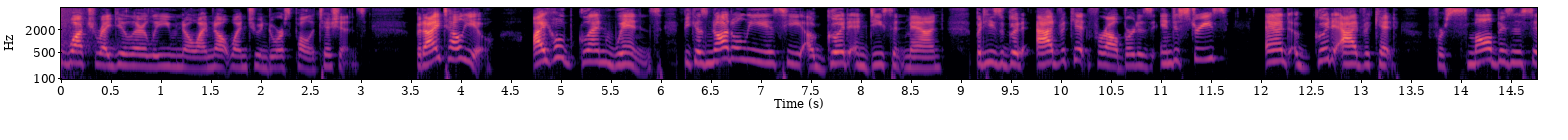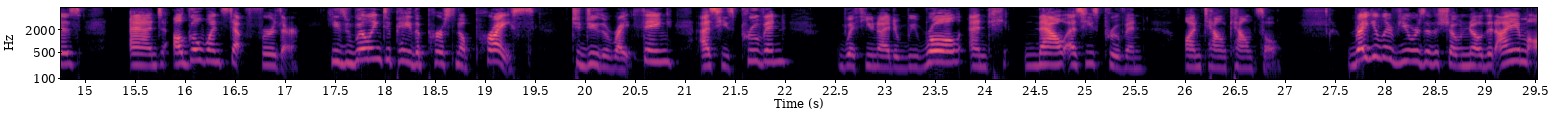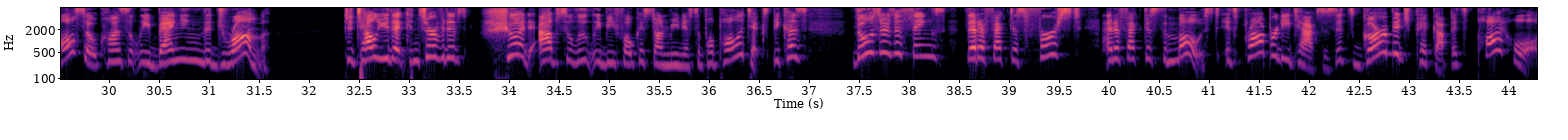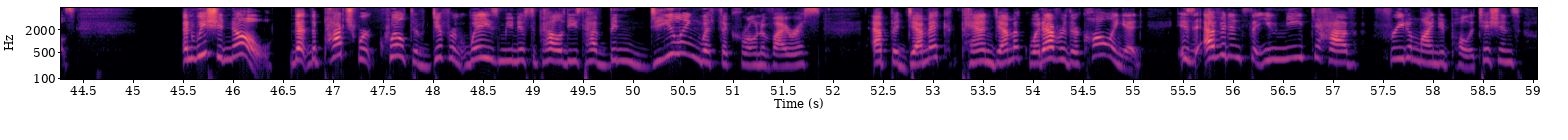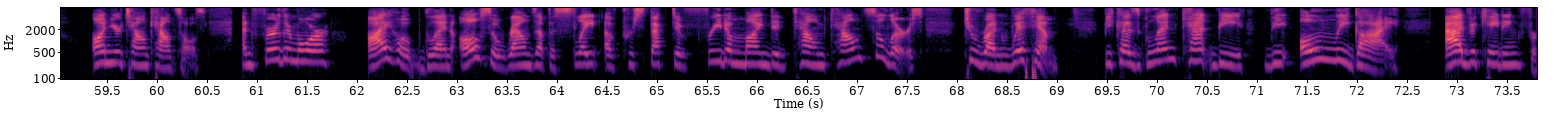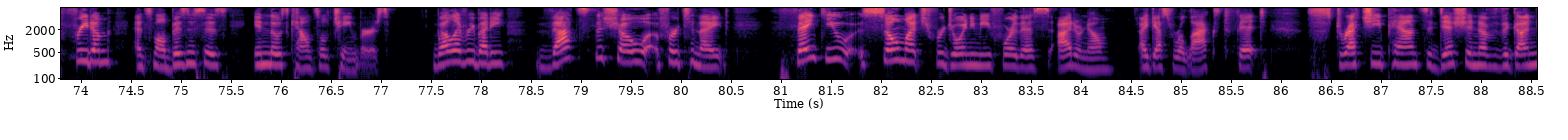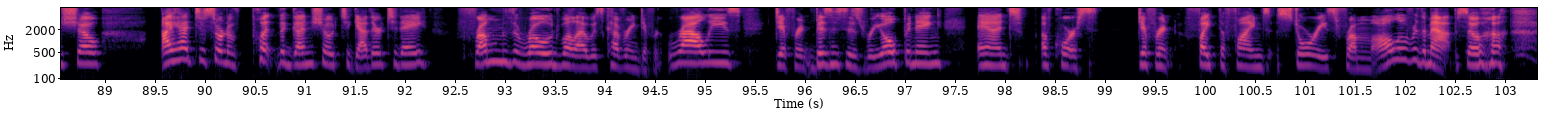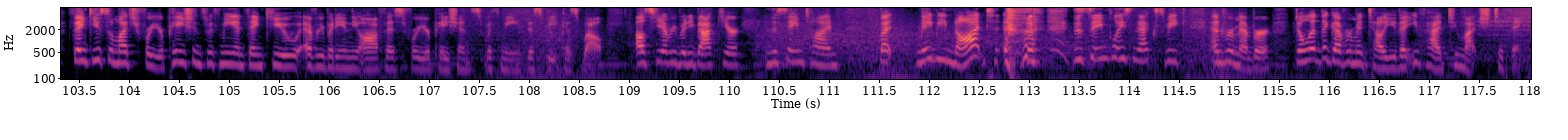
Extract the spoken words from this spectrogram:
watch regularly, you know I'm not one to endorse politicians. But I tell you, I hope Glenn wins because not only is he a good and decent man, but he's a good advocate for Alberta's industries and a good advocate for small businesses. And I'll go one step further. He's willing to pay the personal price to do the right thing, as he's proven with United We Roll, and now as he's proven on town council. Regular viewers of the show know that I am also constantly banging the drum to tell you that conservatives should absolutely be focused on municipal politics because those are the things that affect us first and affect us the most. It's property taxes, it's garbage pickup, it's potholes. And we should know that the patchwork quilt of different ways municipalities have been dealing with the coronavirus epidemic, pandemic, whatever they're calling it, is evidence that you need to have freedom minded politicians on your town councils. And furthermore, I hope Glenn also rounds up a slate of prospective freedom minded town councilors to run with him because Glenn can't be the only guy advocating for freedom and small businesses in those council chambers. Well, everybody, that's the show for tonight. Thank you so much for joining me for this, I don't know, I guess relaxed fit, stretchy pants edition of the Gunn show. I had to sort of put the Gunn show together today from the road while I was covering different rallies, different businesses reopening, and of course, different fight the fines stories from all over the map. So, thank you so much for your patience with me, and thank you, everybody in the office, for your patience with me this week as well. I'll see everybody back here in the same time, but maybe not the same place next week. And remember, don't let the government tell you that you've had too much to think.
